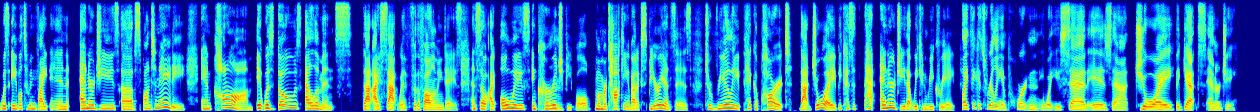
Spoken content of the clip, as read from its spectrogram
was able to invite in energies of spontaneity and calm. It was those elements that I sat with for the following days. And so I always mm-hmm. encourage people when we're talking about experiences to really pick apart that joy because it's that energy that we can recreate. Well, I think it's really important. What you said is that joy begets energy,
